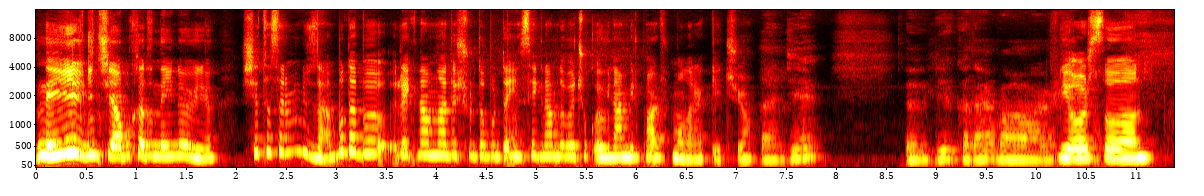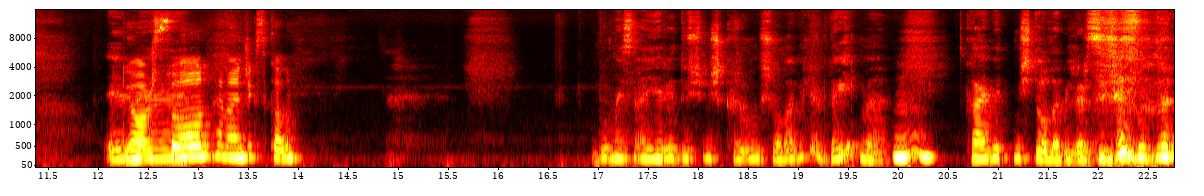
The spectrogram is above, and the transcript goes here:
Neyi ilginç ya bu kadın neyini övüyor. Şişe tasarımı güzel. Bu da bu reklamlarda şurada burada Instagram'da böyle çok övülen bir parfüm olarak geçiyor. Bence öldüğü kadar var. Diyorsun. Evet. Diyorsun. Hemencik sıkalım. Bu mesela yere düşmüş, kırılmış olabilir değil mi? Hmm. Kaybetmiş de olabilirsiniz.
